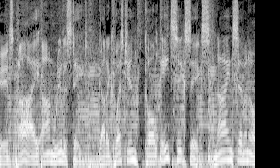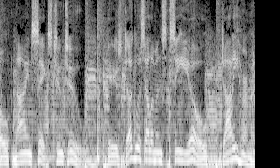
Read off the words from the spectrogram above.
It's Eye on Real Estate. Got a question? Call 866 970 9622. Here's Douglas Elliman's CEO, Dottie Herman.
